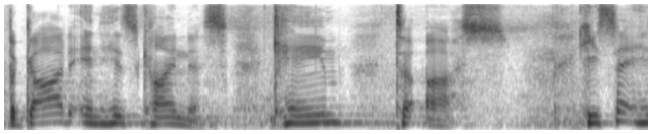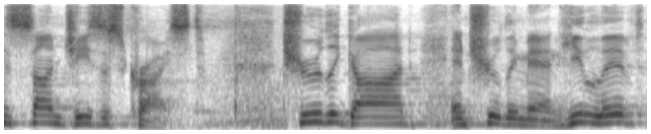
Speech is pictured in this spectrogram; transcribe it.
But God, in His kindness, came to us. He sent His Son, Jesus Christ, truly God and truly man. He lived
